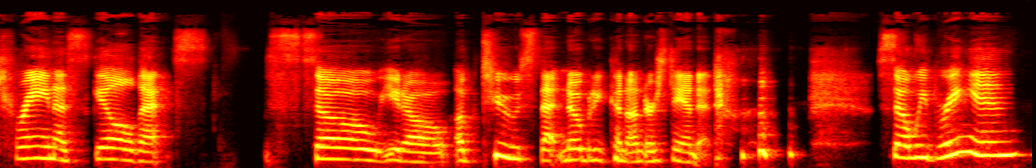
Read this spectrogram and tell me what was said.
train a skill that's so you know obtuse that nobody can understand it. so we bring in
